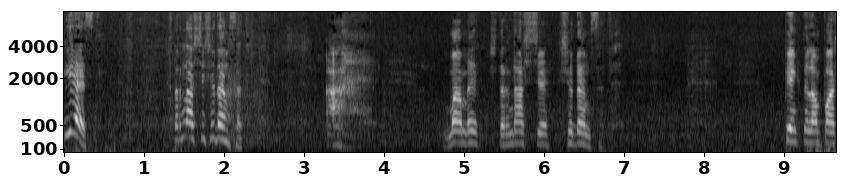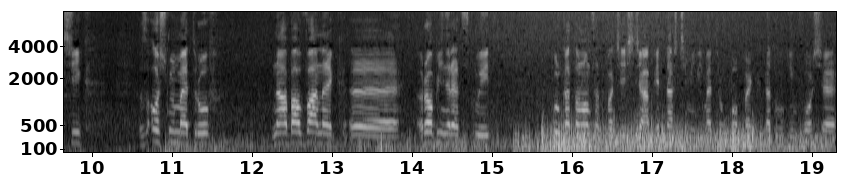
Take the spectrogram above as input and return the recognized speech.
Jest! 14700. Ach, mamy 14700. Piękny lampasik z 8 metrów na bałwanek e, Robin Red Squid kulka tonąca 20, 15 mm popek na długim włosie,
